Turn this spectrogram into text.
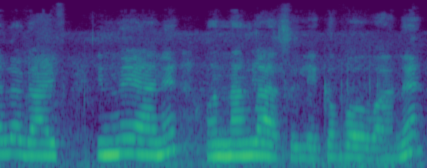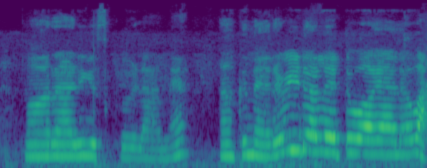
ഹലോ ഗായ്സ് ഇന്ന് ഞാൻ ഒന്നാം ക്ലാസ്സിലേക്ക് പോവാണ്. മോറാഴി സ്കൂളാണ് നമുക്ക് നേരെ വീഡിയോയിലേക്ക് പോയാലോ? വാ.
